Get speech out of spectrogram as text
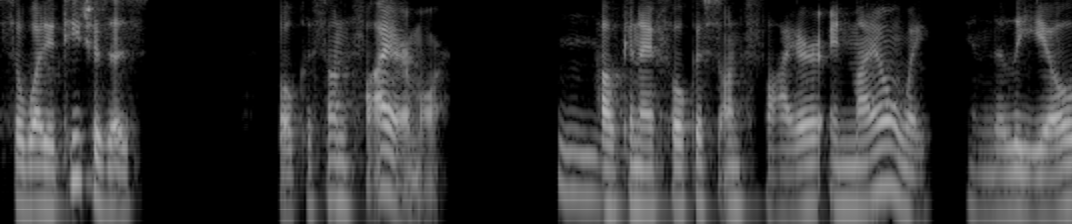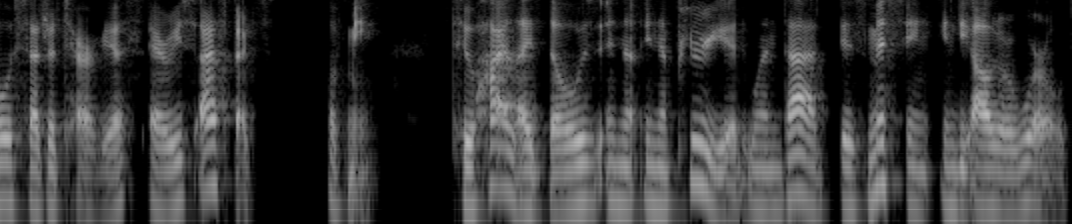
So what it teaches us, focus on fire more. Mm. How can I focus on fire in my own way, in the Leo, Sagittarius, Aries aspects of me, to highlight those in a, in a period when that is missing in the outer world.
